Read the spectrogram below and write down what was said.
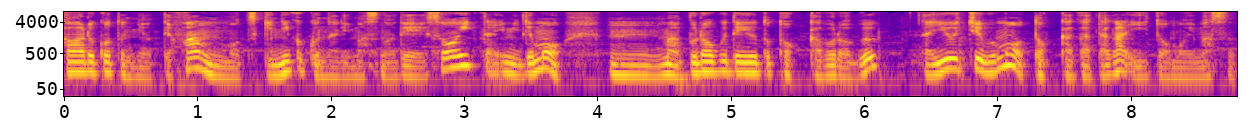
変わることによってファンもつきにくくなりますので、そういった意味でも、うん、まあ、ブログで言うと特化ブログ、YouTube も特化型がいいと思います。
